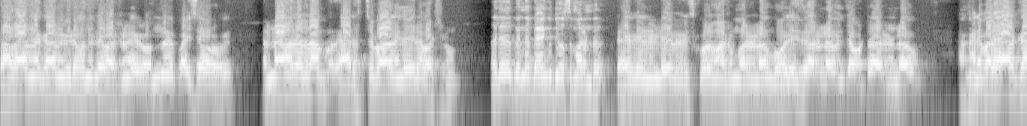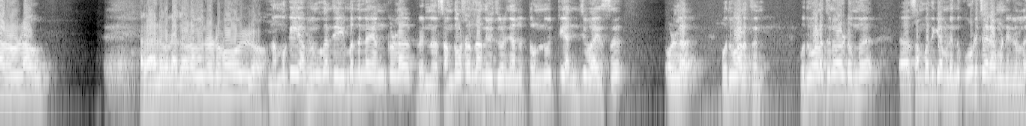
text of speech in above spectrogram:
സാധാരണക്കാരൻ ഇവിടെ വന്നിട്ട് ഭക്ഷണം കഴിക്കും ഒന്ന് പൈസ കുറവ്. രണ്ടാമതെല്ലാം അരസ്റ്റ് പാചകം ചെയ്യുന്ന ഭക്ഷണം. അതിൽ പിന്നെ ബാങ്ക് ഉദ്യോഗസ്ഥന്മാരുണ്ട്. ബാങ്കിലുണ്ട് സ്കൂൾ മാഷന്മാരുണ്ടാവും പോലീസുകാരുണ്ടാവും ചവിട്ടുകാരുണ്ടാവും അങ്ങനെ പല ആൾക്കാരുണ്ടാവും. അതാണ് ഇപ്പൊ കച്ചവടം മുന്നോട്ട് പോകുമല്ലോ നമുക്ക് ഈ അഭിമുഖം ചെയ്യുമ്പോൾ തന്നെ ഞങ്ങൾക്കുള്ള പിന്നെ സന്തോഷം എന്താന്ന് ചോദിച്ചു കഴിഞ്ഞാൽ തൊണ്ണൂറ്റി അഞ്ച് വയസ്സ് ഉള്ള പൊതുവാളച്ചൻ. പൊതുവാളച്ചനുമായിട്ടൊന്ന് സംവദിക്കാൻ വേണ്ടി ഒന്ന് കൂടിച്ചേരാൻ വേണ്ടിയിട്ടുള്ള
